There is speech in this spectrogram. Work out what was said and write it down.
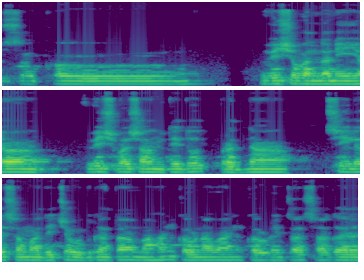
सुखो। विश्ववंदनीय विश्वशांतीदूत प्रज्ञा शील समाधीचे उद्गाता महान करुणावान करुणेचा सागर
